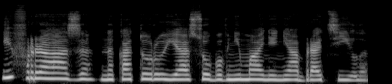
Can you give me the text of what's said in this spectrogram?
и фраза, на которую я особо внимания не обратила.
